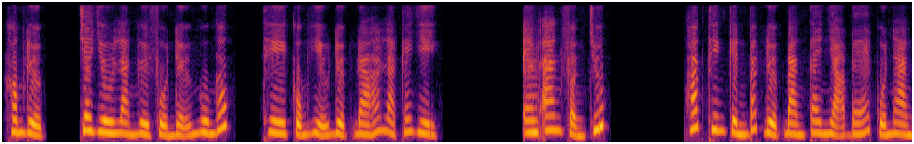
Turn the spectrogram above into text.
không được, cho dù là người phụ nữ ngu ngốc, thì cũng hiểu được đó là cái gì. Em an phận chút, Hoác Thiên Kình bắt được bàn tay nhỏ bé của nàng,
